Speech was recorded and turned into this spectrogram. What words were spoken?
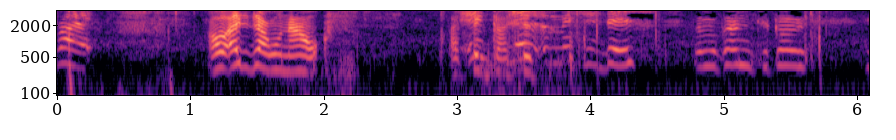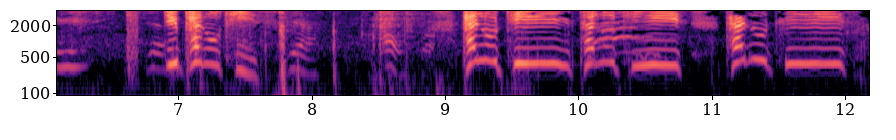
Right. I'll edit that one out. I think I should. Misses this then we're going to go. Do penalties. Yeah. Oh, Penalties, penalties, penalties.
